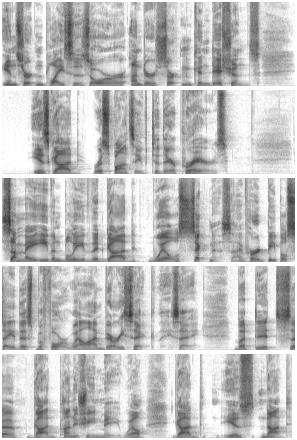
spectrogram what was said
in certain places or under certain conditions is God responsive to their prayers. Some may even believe that God wills sickness. I've heard people say this before. Well, I'm very sick, they say, but it's uh, God punishing me. Well, God is not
